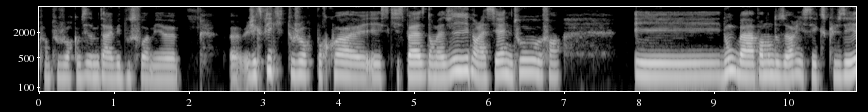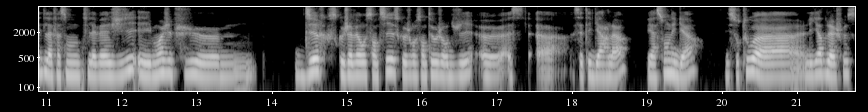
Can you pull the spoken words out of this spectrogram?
enfin toujours, comme si ça m'était arrivé 12 fois, mais j'explique toujours pourquoi et ce qui se passe dans ma vie, dans la sienne tout, enfin et donc bah, pendant 2 heures, il s'est excusé de la façon dont il avait agi et moi j'ai pu, dire ce que j'avais ressenti et ce que je ressentais aujourd'hui, à cet égard-là et à son égard et surtout à l'égard de la chose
